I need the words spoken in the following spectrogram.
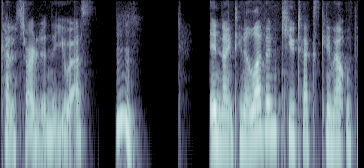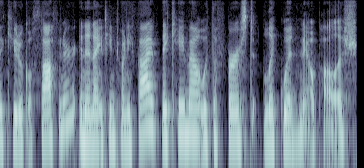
kind of started in the U.S. Hmm. In 1911, Cutex came out with the cuticle softener, and in 1925, they came out with the first liquid nail polish.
